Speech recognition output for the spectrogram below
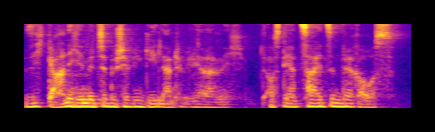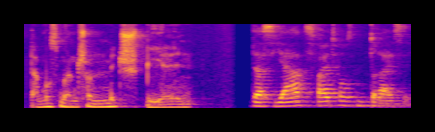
sich gar nicht mit zu beschäftigen, geht natürlich nicht. Aus der Zeit sind wir raus. Da muss man schon mitspielen. Das Jahr 2030.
